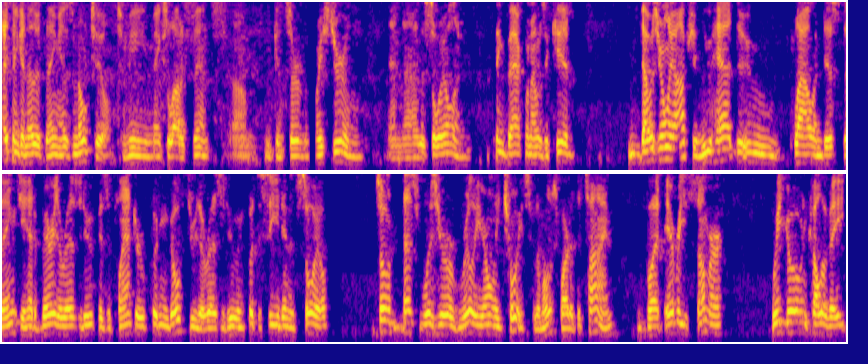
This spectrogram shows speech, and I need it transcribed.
I think another thing is no-till. To me, makes a lot of sense. Um, you conserve the moisture and and uh, the soil. And think back when I was a kid, that was your only option. You had to plow and disc things. You had to bury the residue because the planter couldn't go through the residue and put the seed in the soil. So that was your really your only choice for the most part at the time. But every summer, we'd go and cultivate,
